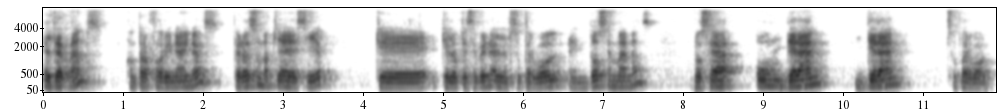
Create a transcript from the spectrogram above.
el de Rams contra 49ers, pero eso no quiere decir que, que lo que se ve en el Super Bowl en dos semanas no sea un gran, gran Super Bowl.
